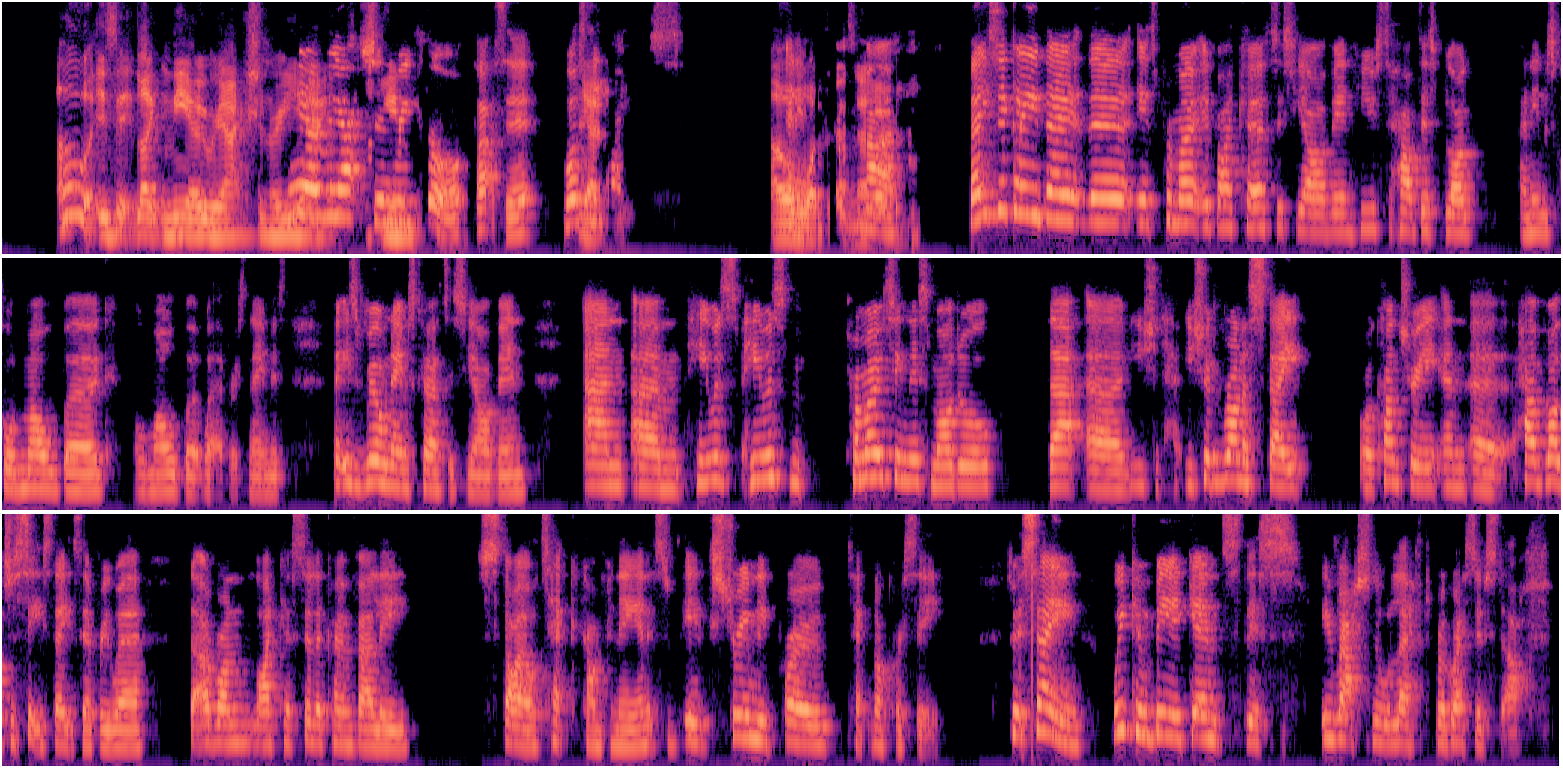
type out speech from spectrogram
Oh, is it like neo-reactionary? Neo-reactionary thought. That's it. What's yeah. the X? Oh, anyway, I Basically, the the it's promoted by Curtis Yarvin. who used to have this blog, and he was called Moleberg or Molberg, whatever his name is. But his real name's Curtis Yarvin, and um, he was he was promoting this model that uh, you should you should run a state or a country and uh, have a bunch of city states everywhere that are run like a Silicon Valley style tech company, and it's extremely pro technocracy. So it's saying we can be against this irrational left progressive stuff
